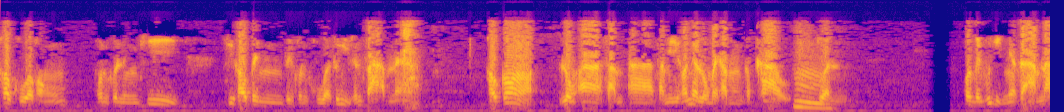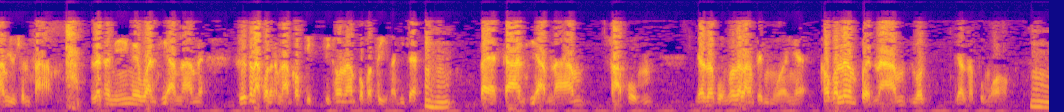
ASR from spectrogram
ครอบครัวของคนคนหนึ่งที่ที่เขาเป็นเป็นคนครัว ซึ่งอยู่ชั้นสามนะคฮะรับเขาก็ลงอาสามอาสามีเขาเนี่ยลงไปทำกับข้าวอืมส่วน คนเป็นผู้หญิงเนี่ยก็อาบน้ำอยู่ชั้นสามครับและทีนี้ในวันที่อาบน้ำเนี่ยคือลักษณะคนอาบน้ำก็ปิดปิดห้องน้ำปกตินะพี่แจ๊คอืมแต่การที่อาบน้ำสระผม ยาสระผมก็กำลังเต็มหัวอย่างเงี้ยเขาก็เริ่มเปิดน้ำลดยาสระผมออก อืม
